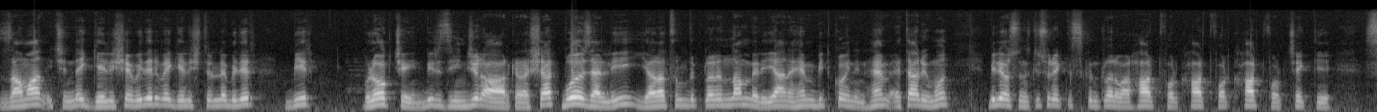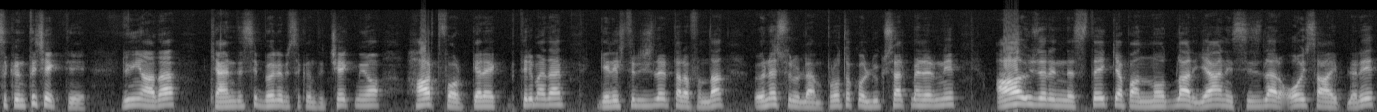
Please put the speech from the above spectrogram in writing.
zaman içinde gelişebilir ve geliştirilebilir bir blockchain bir zincir ağı arkadaşlar. Bu özelliği yaratıldıklarından beri yani hem Bitcoin'in hem Ethereum'un biliyorsunuz ki sürekli sıkıntıları var. Hard fork, hard fork, hard fork çektiği, sıkıntı çektiği dünyada kendisi böyle bir sıkıntı çekmiyor. Hard fork gerektirmeden geliştiriciler tarafından öne sürülen protokol yükseltmelerini ağ üzerinde stake yapan nodlar yani sizler oy sahipleri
